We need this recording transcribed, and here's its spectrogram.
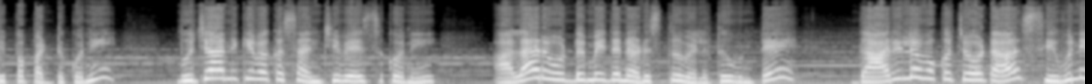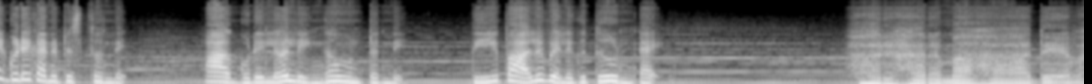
చిప్ప పట్టుకుని భుజానికి ఒక సంచి వేసుకొని అలా రోడ్డు మీద నడుస్తూ వెళుతూ ఉంటే దారిలో ఒక చోట శివుని గుడి కనిపిస్తుంది. ఆ గుడిలో లింగం ఉంటుంది. దీపాలు వెలుగుతూ ఉంటాయి. హర హర మహాదేవ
